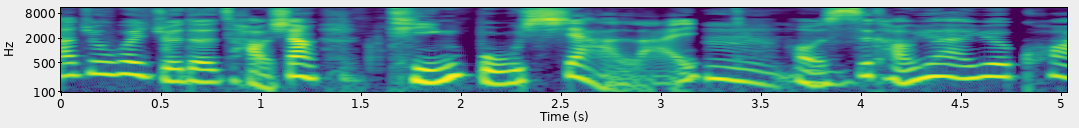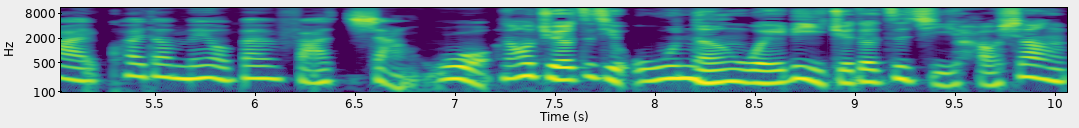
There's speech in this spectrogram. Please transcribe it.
他就会觉得好像停不下来，嗯，好，思考越来越快，快到没有办法掌握，然后觉得自己无能为力，觉得自己好像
